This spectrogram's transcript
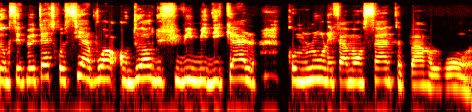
Donc c'est peut-être aussi avoir en dehors du suivi médical, comme l'ont les femmes enceintes par euh, bon,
